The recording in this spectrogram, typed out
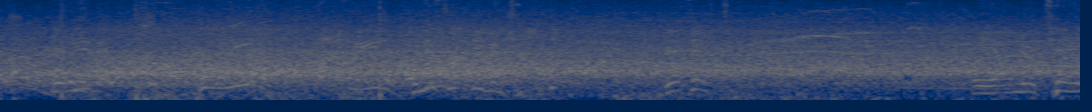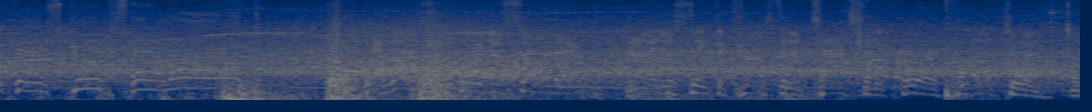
I don't believe it. I don't believe it. I don't either. Can this ref even count? This is... The Undertaker scoops him up. And what a combo we just saw there. And I just think the constant attacks from the core have caught up to him. The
